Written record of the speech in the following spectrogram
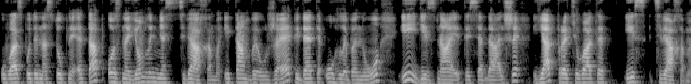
у вас буде наступний етап ознайомлення з цвяхами. І там ви вже підете у глибину і дізнаєтеся далі, як працювати із цвяхами.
